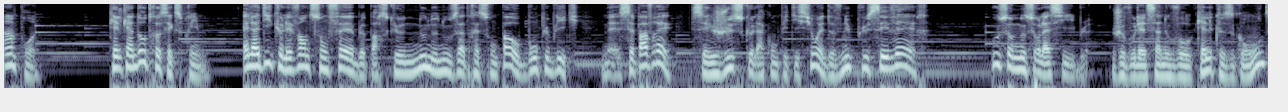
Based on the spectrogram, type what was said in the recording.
un point. Quelqu'un d'autre s'exprime. Elle a dit que les ventes sont faibles parce que nous ne nous adressons pas au bon public. Mais c'est pas vrai, c'est juste que la compétition est devenue plus sévère. Où sommes-nous sur la cible? Je vous laisse à nouveau quelques secondes.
